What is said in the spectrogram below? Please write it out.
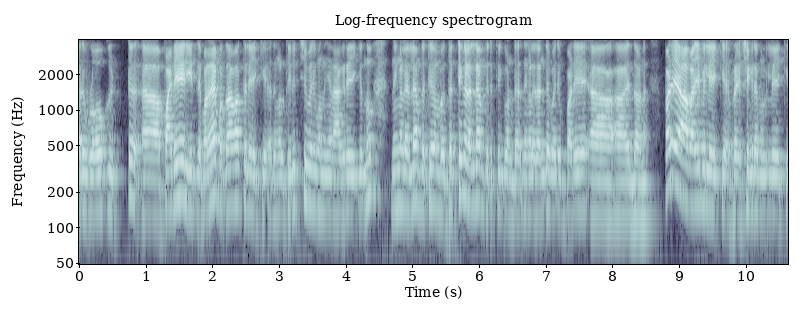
ഒരു ബ്ലോഗ് ഇട്ട് പഴയ രീതിയിൽ പഴയ പ്രതാപത്തിലേക്ക് നിങ്ങൾ തിരിച്ചു വരുമെന്ന് ഞാൻ ആഗ്രഹിക്കുന്നു. നിങ്ങളെല്ലാം തെറ്റ് തെറ്റുകളെല്ലാം തിരുത്തിക്കൊണ്ട് നിങ്ങൾ രണ്ടുപേരും പഴയ എന്താണ് പഴയ ആ വൈബിലേക്ക് പ്രേക്ഷകരുടെ മുന്നിലേക്ക്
